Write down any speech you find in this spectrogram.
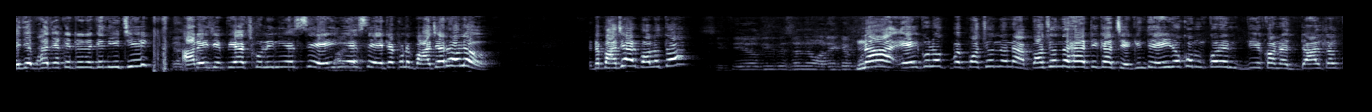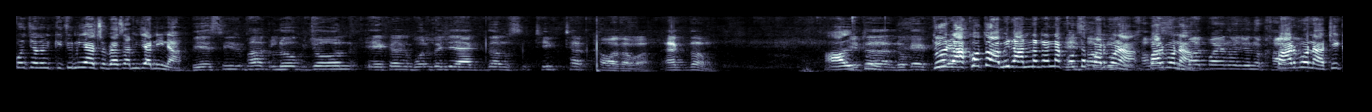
এই যে ভাজা কেটে রেখে দিয়েছি আর এই যে পেঁয়াজ কলি নিয়ে এসছে এই নিয়ে এসছে এটা কোনো বাজার হলো? এটা বাজার বলো তো। না এইগুলো পছন্দ না। পছন্দ হ্যাঁ ঠিক আছে কিন্তু এই রকম করে দিয়ে করে ডাল টাল করছে আমি কিছু নিয়ে আসো ব্যাস আমি জানি না। বেশিরভাগ লোকজন একে বলবে যে একদম ঠিকঠাক খাওয়া দাওয়া একদম। আলতু তুই রাখো তো আমি রান্না টান্না করতে পারব না পারব না। পারব না ঠিক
